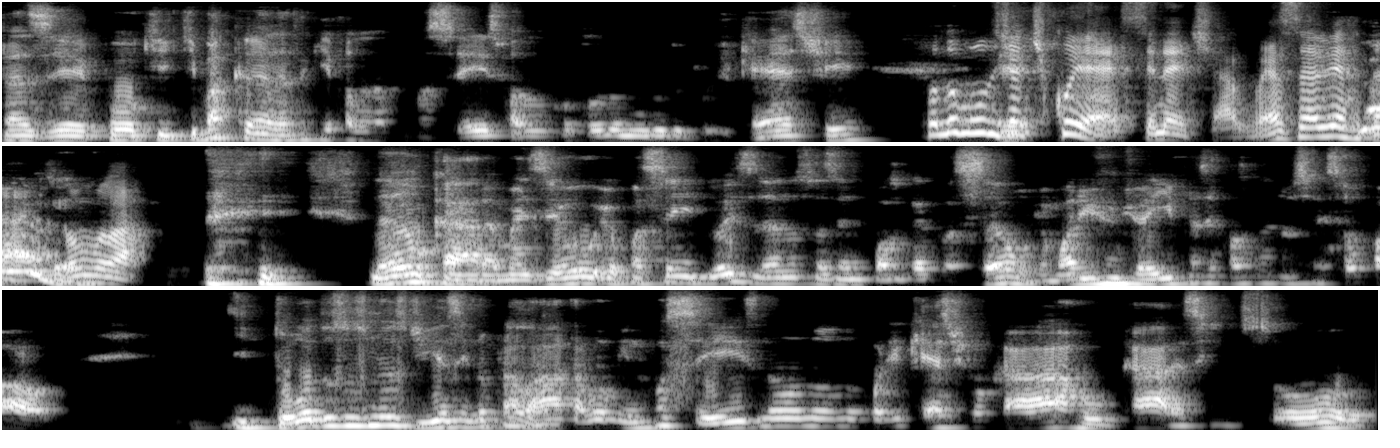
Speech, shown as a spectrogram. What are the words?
Prazer. Pô, que, que bacana estar aqui falando com vocês, falando com todo mundo do podcast. Todo mundo é... já te conhece, né, Thiago? Essa é a verdade. Vamos lá. Não, cara, mas eu, eu passei dois anos fazendo pós-graduação. Eu moro em Jundiaí e fazia pós-graduação em São Paulo. E todos os meus dias indo para lá, tava ouvindo vocês no, no, no, podcast no carro. Cara, assim, sou.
